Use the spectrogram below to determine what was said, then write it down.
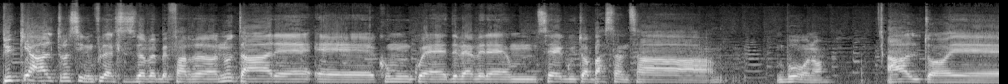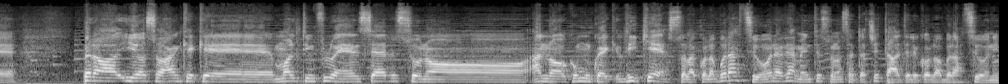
Più che altro sì, l'influencer si dovrebbe far notare e comunque deve avere un seguito abbastanza buono, alto e... Però io so anche che molti influencer sono, hanno comunque richiesto la collaborazione, ovviamente sono state accettate le collaborazioni.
